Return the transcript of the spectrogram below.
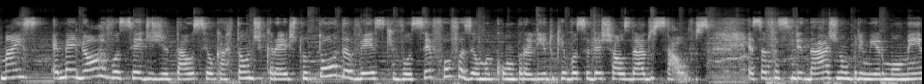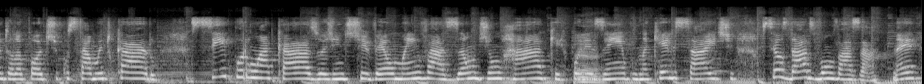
mas é melhor você digitar o seu cartão de crédito toda vez que você for fazer uma compra ali do que você deixar os dados salvos. Essa facilidade, num primeiro momento, ela pode te custar muito caro. Se por um acaso a gente tiver uma invasão de um hacker, por é. exemplo, naquele site, seus dados vão vazar, né?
